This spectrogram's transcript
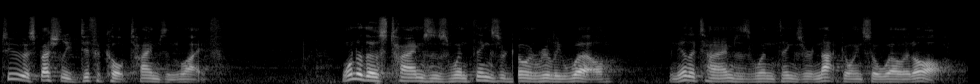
two especially difficult times in life. One of those times is when things are going really well, and the other times is when things are not going so well at all.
